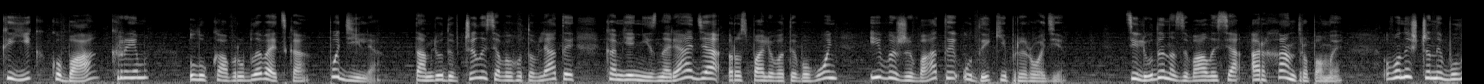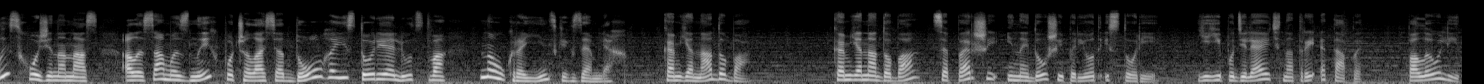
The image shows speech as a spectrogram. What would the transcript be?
Киїк, Коба, Крим, Лука Врублевецька, Поділля. Там люди вчилися виготовляти кам'яні знаряддя, розпалювати вогонь і виживати у дикій природі. Ці люди називалися архантропами. Вони ще не були схожі на нас, але саме з них почалася довга історія людства на українських землях. Кам'яна доба. Кам'яна доба це перший і найдовший період історії. Її поділяють на три етапи: палеоліт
